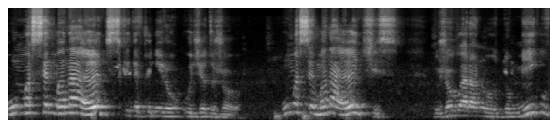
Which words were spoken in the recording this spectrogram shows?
uma semana antes que definiram o dia do jogo. Uma semana antes. O jogo era no domingo,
